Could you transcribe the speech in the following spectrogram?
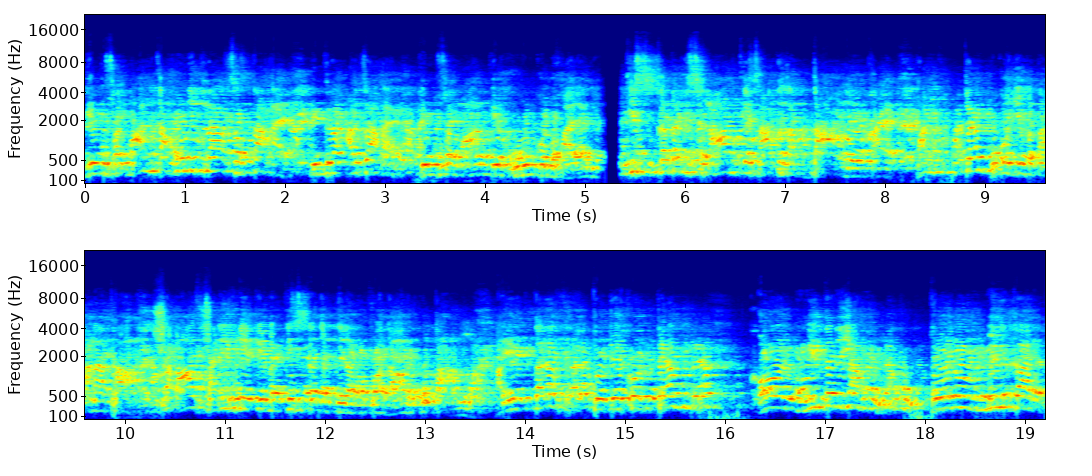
یہ مسلمان کا خون اتنا سستا ہے، اتنا ارزا ہے کہ مسلمان کے خون کو بہایا جائے۔ کس قدر اسلام کے ساتھ غدار لوگ ہیں ہم ٹرمپ کو یہ بتانا تھا شباز شریف نے کہ میں کس قدر تیرا وفادار ہوتا ہوں۔ ایک طرف تو دیکھو ٹرمپ اور نیتنیاہو دونوں مل کر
